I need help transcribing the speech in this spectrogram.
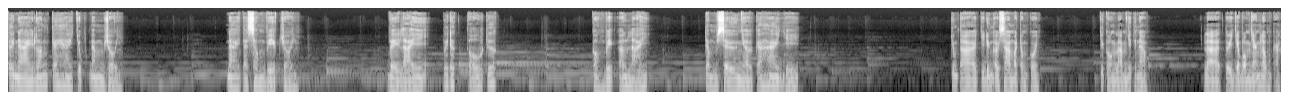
Tới nay loáng cái hai chục năm rồi. Nay ta xong việc rồi. Về lại với đất tổ trước. Còn việc ở lại, Tâm sự nhờ cả hai vị. Chúng ta chỉ đứng ở xa mà trông coi. Chứ còn làm như thế nào? Là tùy vào bọn nhãn lông cả.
